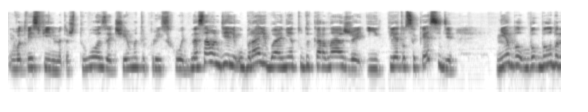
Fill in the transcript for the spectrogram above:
Вот весь фильм это что, зачем это происходит? На самом деле, убрали бы они оттуда Карнажа и Клетуса Кэссиди, не был, было бы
